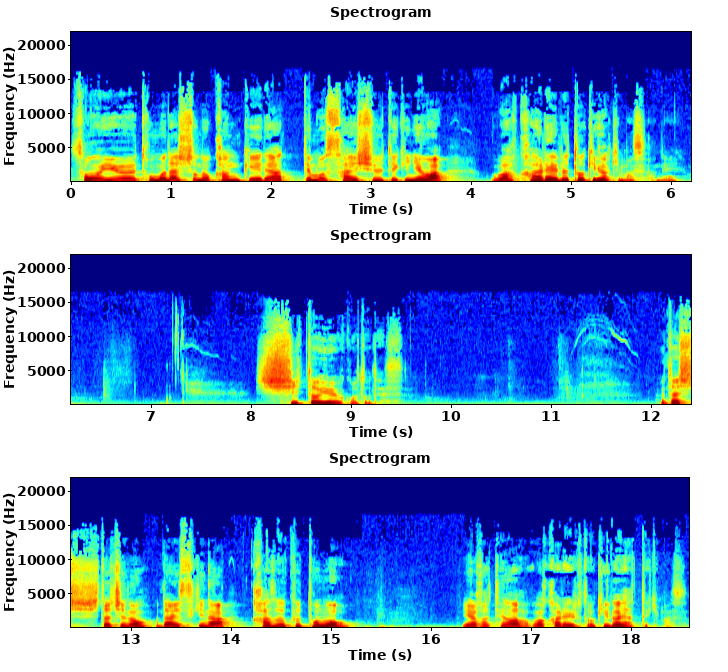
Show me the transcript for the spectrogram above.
そういう友達との関係であっても最終的には別れる時が来ますよね。死ということです。私たちの大好きな家族ともやがては別れる時がやってきます。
